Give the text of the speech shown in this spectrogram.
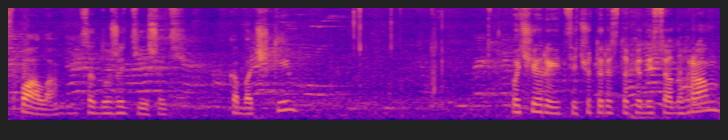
впала. Це дуже тішить. Кабачки. Печериці 450 грам.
